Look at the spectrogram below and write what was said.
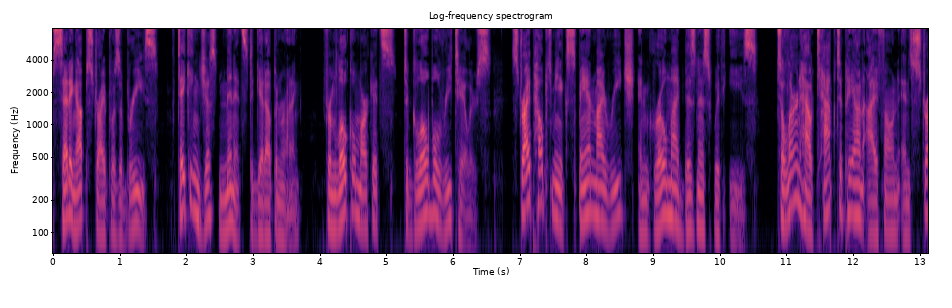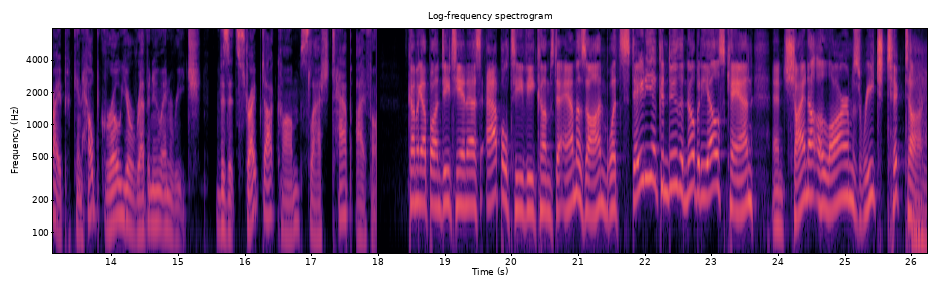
Setting up Stripe was a breeze, taking just minutes to get up and running. From local markets to global retailers, Stripe helped me expand my reach and grow my business with ease. To learn how Tap to Pay on iPhone and Stripe can help grow your revenue and reach, visit stripe.com slash tap iPhone. Coming up on DTNS, Apple TV comes to Amazon, what Stadia can do that nobody else can, and China alarms reach TikTok.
